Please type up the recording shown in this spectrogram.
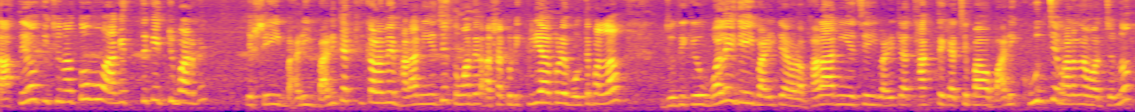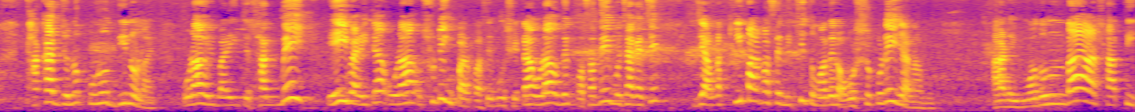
তাতেও কিছু না তবু আগের থেকে একটু বাড়বে। যে সেই বাড়ি বাড়িটা কী কারণে ভাড়া নিয়েছে তোমাদের আশা করি ক্লিয়ার করে বলতে পারলাম। যদি কেউ বলে যে এই বাড়িটা ওরা ভাড়া নিয়েছে, এই বাড়িটা থাকতে গেছে বা বাড়ি খুঁজছে ভাড়া নেওয়ার জন্য, থাকার জন্য কোনো দিনও নয়। ওরা ওই বাড়িতে থাকবেই, এই বাড়িটা ওরা শুটিং পারপাসে এবং সেটা ওরা ওদের কথাতেই বোঝা গেছে যে আমরা কী পারপাসে নিচ্ছি তোমাদের অবশ্য করেই জানাব। আর এই মদনদা আর সাথী,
